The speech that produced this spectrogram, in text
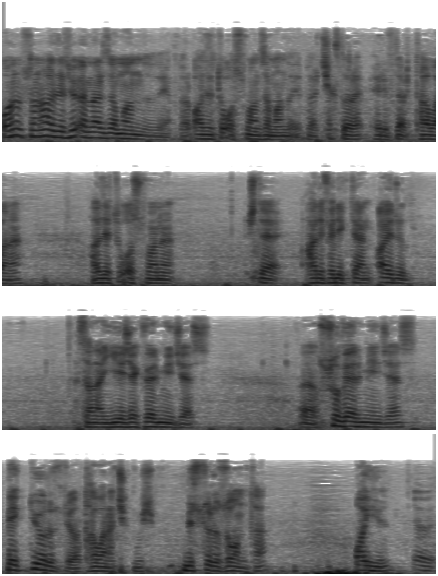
Onun sonra Hazreti Ömer zamanında da yaptılar. Hazreti Osman zamanında da yaptılar. Çıktılar herifler tavana. Hazreti Osman'ı işte halifelikten ayrıl. Sana yiyecek vermeyeceğiz. e, su vermeyeceğiz. Bekliyoruz diyor. Tavana çıkmış. Bir sürü zonta. Ayı. Evet.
